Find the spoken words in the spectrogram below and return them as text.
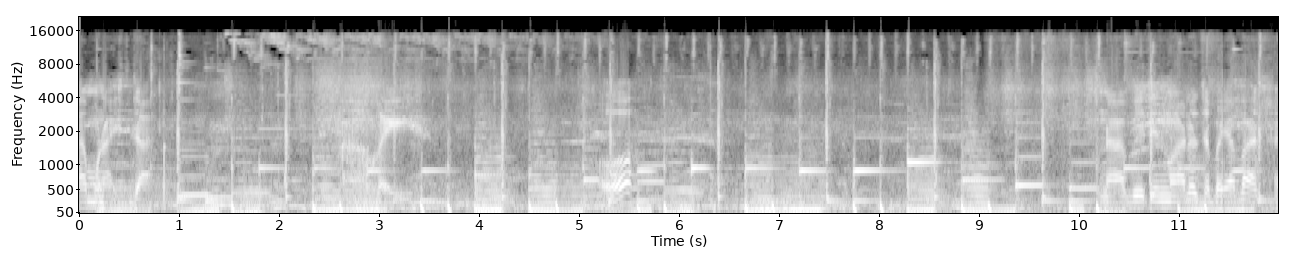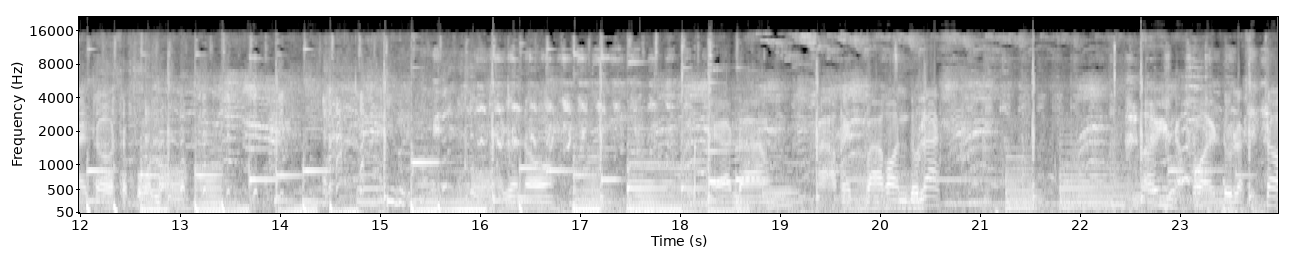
Isda muna, isda. Okay. Oh. Nabitin mga lod sa bayabas. Ito, sa puno. Oh. Oh, ayan oh. Kaya lang, kaakit pa ako. Ang dulas. Ay, naku, ang dulas ito.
